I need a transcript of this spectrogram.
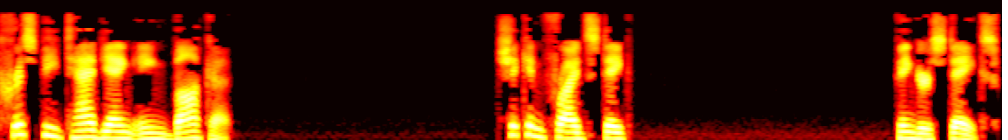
Crispy tadyang ng baka. Chicken fried steak. Finger steaks.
